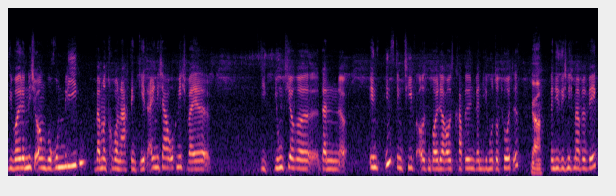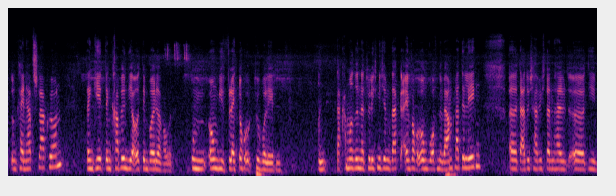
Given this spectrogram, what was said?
Sie wollte nicht irgendwo rumliegen. Wenn man drüber nachdenkt, geht eigentlich ja auch nicht, weil die Jungtiere dann äh, in, instinktiv aus dem Beutel rauskrabbeln, wenn die Mutter tot ist. Ja. Wenn die sich nicht mehr bewegt und keinen Herzschlag hören, dann, geht, dann krabbeln die aus dem Beutel raus, um irgendwie vielleicht doch zu überleben. Und da kann man sie natürlich nicht im Sack einfach irgendwo auf eine Wärmplatte legen. Äh, dadurch habe ich dann halt äh, die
